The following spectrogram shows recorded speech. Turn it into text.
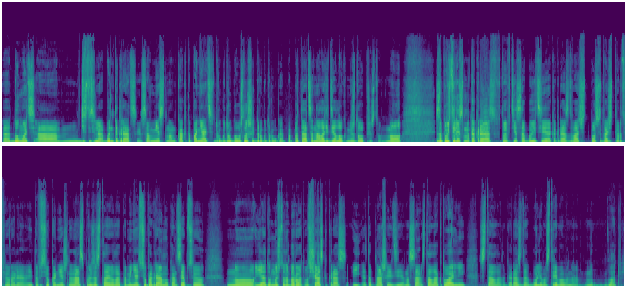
э, думать о, действительно об интеграции, совместном, как-то понять друг друга, услышать друг друга, попытаться наладить диалог между обществом. Но Запустились мы как раз в, то, в те события, как раз 20, после 24 февраля. Это все, конечно, нас заставило поменять всю программу, концепцию. Но я думаю, что наоборот. Вот сейчас как раз и это наша идея, она стала актуальней, стала гораздо более востребована ну, в Латвии.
